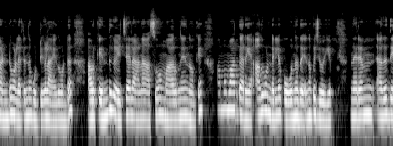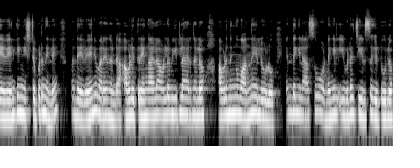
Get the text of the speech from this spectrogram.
കണ്ടു വളരുന്ന കുട്ടികളായതുകൊണ്ട് അവർക്ക് എന്ത് കഴിച്ചാലാണ് അസുഖം മാറുന്നതെന്നൊക്കെ അമ്മമാർക്കറിയാം. അതുകൊണ്ടല്ലേ പോകുന്നത് എന്നൊക്കെ ചോദിക്കും. അന്നേരം അത് ദേവേനിക്ക് അങ്ങ് ഇഷ്ടപ്പെടുന്നില്ലേ? അപ്പം ദേവേനി പറയുന്നുണ്ട് അവൾ ഇത്രയും കാലം അവളുടെ വീട്ടിലായിരുന്നല്ലോ അവിടെ നിന്ന് വന്നേ ഉള്ളൂ എന്തെങ്കിലും അസുഖം ഉണ്ടെങ്കിൽ ഇവിടെ ചികിത്സ കിട്ടുമല്ലോ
